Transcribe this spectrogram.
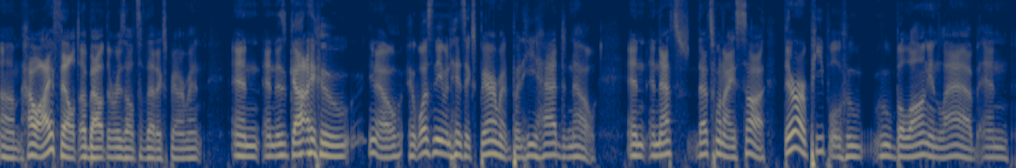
um, how I felt about the results of that experiment and and this guy who, you know, it wasn't even his experiment, but he had to know. And and that's that's when I saw there are people who who belong in lab and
